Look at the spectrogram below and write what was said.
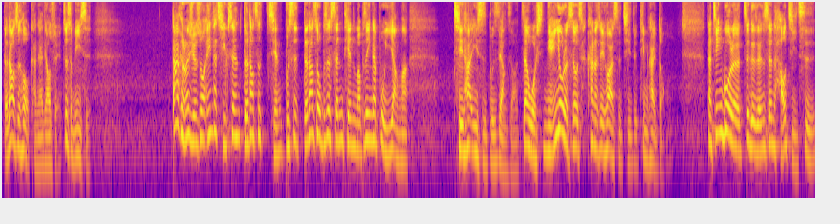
得到之后砍柴挑水”，这什么意思？大家可能会觉得说：“哎，那其实得到之前不是得到之后不是升天的吗？不是应该不一样吗？”其他意思不是这样子哦。在我年幼的时候看到这句话时，其实听不太懂。那经过了这个人生好几次。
